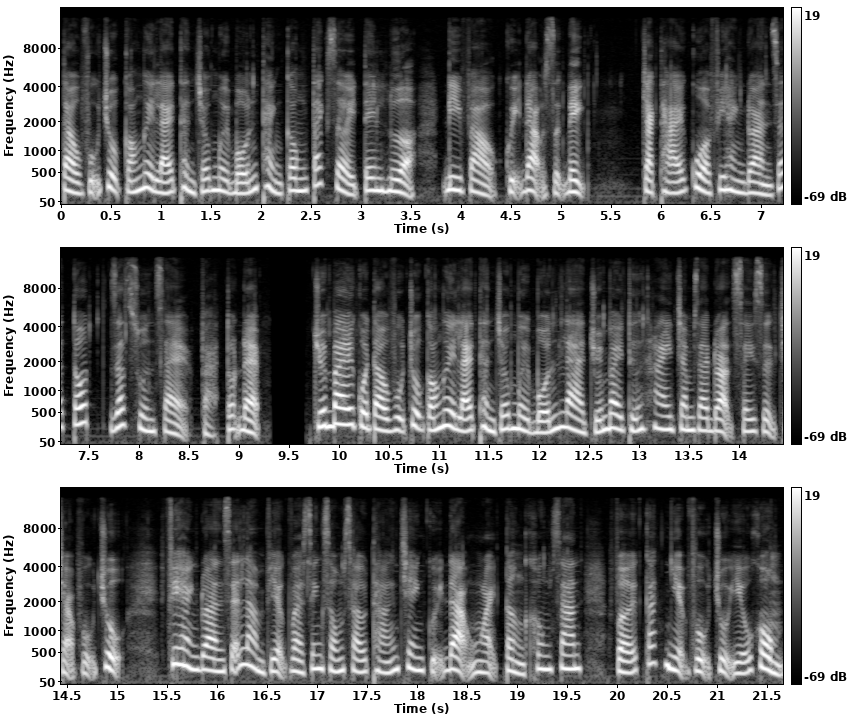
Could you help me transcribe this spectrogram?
tàu vũ trụ có người lái Thần Châu 14 thành công tách rời tên lửa đi vào quỹ đạo dự định. Trạng thái của phi hành đoàn rất tốt, rất suôn sẻ và tốt đẹp. Chuyến bay của tàu vũ trụ có người lái Thần Châu 14 là chuyến bay thứ hai trong giai đoạn xây dựng trạm vũ trụ. Phi hành đoàn sẽ làm việc và sinh sống 6 tháng trên quỹ đạo ngoại tầng không gian với các nhiệm vụ chủ yếu gồm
